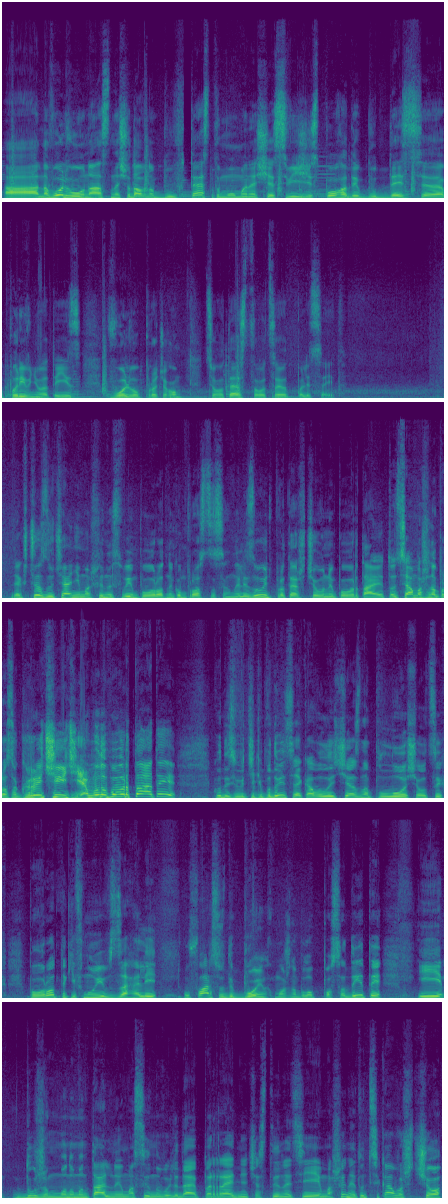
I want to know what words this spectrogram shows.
А на Volvo у нас нещодавно був тест, тому у мене ще свіжі спогади. Буду десь е, порівнювати із Volvo протягом цього тесту. Оцей от Palisade. Якщо звичайні машини своїм поворотником просто сигналізують про те, що вони повертають, то ця машина просто кричить: Я буду повертати! Кудись ви тільки подивіться, яка величезна площа оцих поворотників. Ну і взагалі у фар сюди Боїнг можна було посадити. І дуже монументально і масивно виглядає передня частина цієї машини. Тут цікаво, що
